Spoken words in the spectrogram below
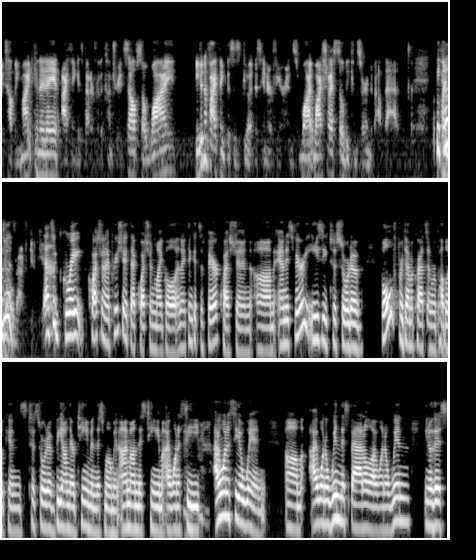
it's helping my candidate. I think it's better for the country itself. So why, even if I think this is good, this interference, why why should I still be concerned about that? Because that's a great question. I appreciate that question, Michael, and I think it's a fair question. Um, and it's very easy to sort of both for Democrats and Republicans to sort of be on their team in this moment. I'm on this team. I want to see mm-hmm. I want to see a win. Um, I want to win this battle. I want to win, you know, this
